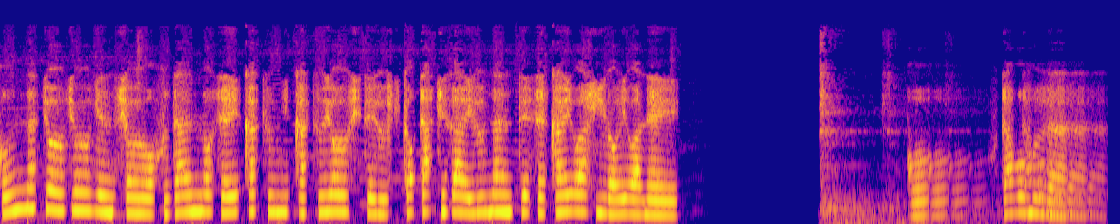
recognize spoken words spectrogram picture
こんな超常現象を普段の生活に活用してる人たちがいるなんて世界は広いわね5、双子村。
